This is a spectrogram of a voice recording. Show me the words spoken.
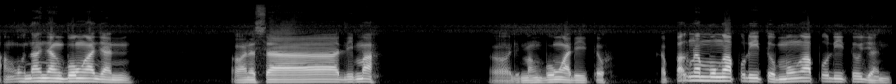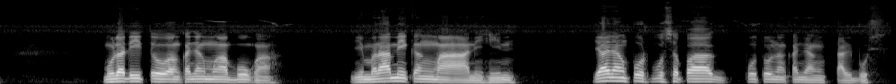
Ang una niyang bunga niyan o, nasa lima. O, limang bunga dito. Kapag namunga po dito, munga po dito dyan. Mula dito ang kanyang mga bunga, di marami kang maanihin. Yan ang purpose sa pagputol ng kanyang talbos.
